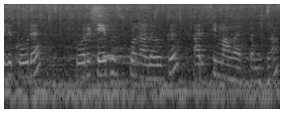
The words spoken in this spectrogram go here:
இது கூட ஒரு டேபிள் ஸ்பூன் அளவுக்கு அரிசி மாவு ஆட் பண்ணிக்கலாம்.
